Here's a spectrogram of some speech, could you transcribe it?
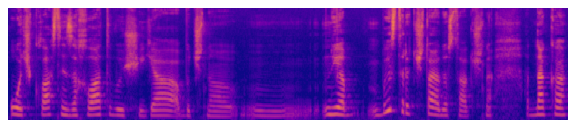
очень классный, захватывающий. Я обычно, ну, я быстро читаю достаточно, однако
